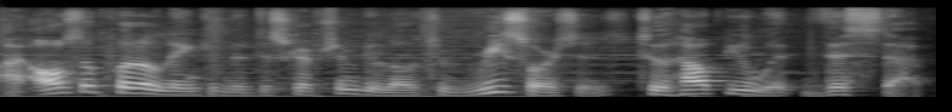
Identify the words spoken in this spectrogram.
I also put a link in the description below to resources to help you with this step.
